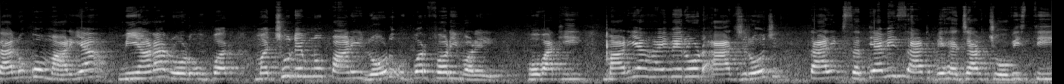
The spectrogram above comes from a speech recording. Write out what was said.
તાલુકો માળિયા, મિયાણા રોડ ઉપર મચ્છુ ડેમનું પાણી રોડ ઉપર ફરી વળેલ. હોવાથી માળિયા હાઈવે રોડ આજ રોજ તારીખ સત્યાવીસ આઠ બે હજાર ચોવીસથી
